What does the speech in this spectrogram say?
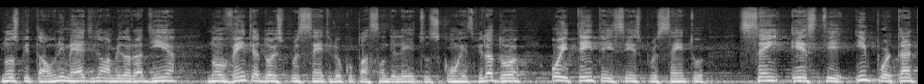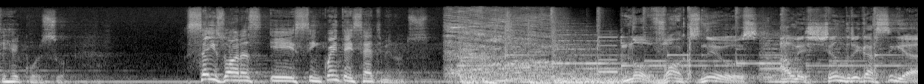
no Hospital Unimed, deu uma melhoradinha, 92% de ocupação de leitos com respirador, 86% sem este importante recurso. 6 horas e 57 minutos. No Vox News, Alexandre Garcia.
